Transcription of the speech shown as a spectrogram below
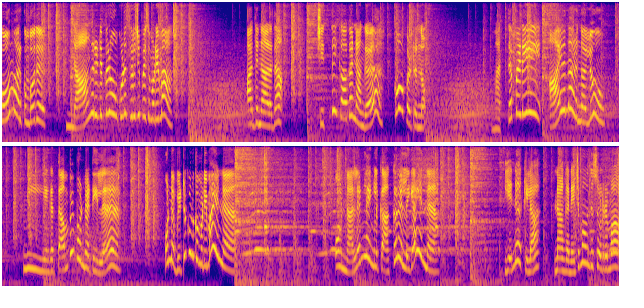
கோமா இருக்கும்போது நாங்க ரெண்டு பேரும் உன் கூட சிரிச்சு பேச முடியுமா? அதனாலதான் சித்திக்காக நாங்க கோபப்பட்டிருந்தோம் மத்தபடி ஆயிரம் தான் இருந்தாலும் நீ எங்க தம்பி பொண்டாட்டி இல்ல. உன்னை விட்டு கொடுக்க முடியுமா என்ன? உன் நலன்ல எங்களுக்கு அக்கறை இல்லையா என்ன? என்ன அகிலா? நாங்க நிஜமா வந்து சொல்றோமா?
